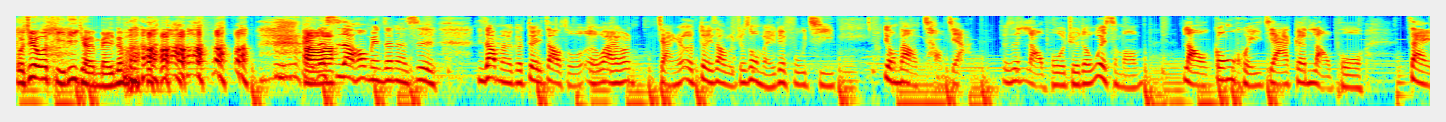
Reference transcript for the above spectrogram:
我觉得我体力可能没那么好。哎，那是到，后面真的是，你知道我们有个对照组，额外讲一个对照组，就是我们一对夫妻用到吵架，就是老婆觉得为什么老公回家跟老婆。在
